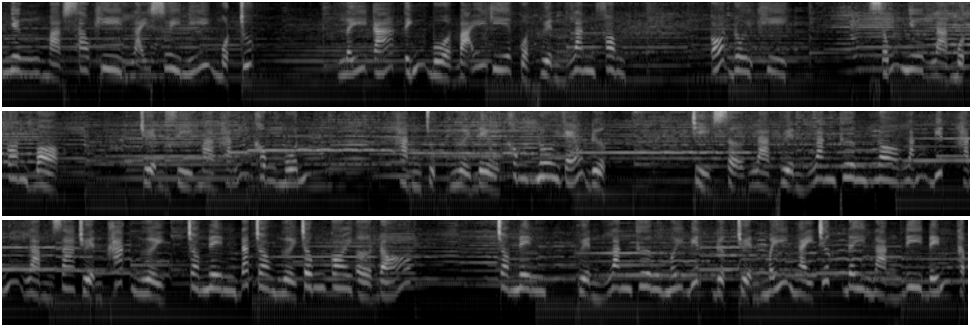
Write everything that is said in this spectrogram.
Nhưng mà sau khi lại suy nghĩ một chút, Lấy cá tính bùa bãi kia của huyền Lăng Phong có đôi khi, Giống như là một con bò. Chuyện gì mà hắn không muốn? Hàng chục người đều không lôi kéo được. Chỉ sợ là huyền lăng thương lo lắng biết hắn làm ra chuyện khác người, Cho nên đã cho người trông coi ở đó. Cho nên, huyền lăng thương mới biết được chuyện mấy ngày trước đây nàng đi đến thập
